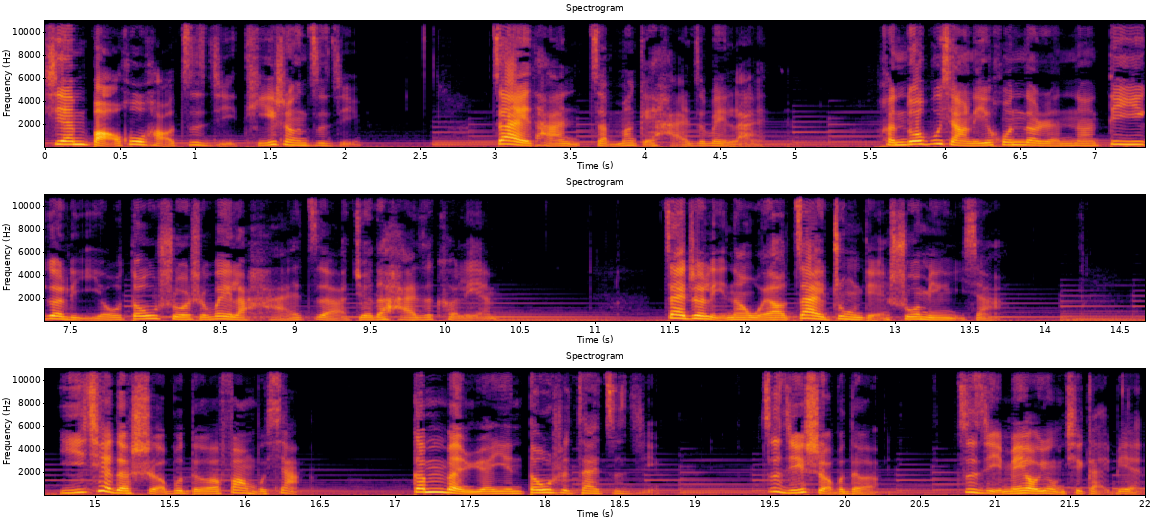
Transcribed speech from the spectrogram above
先保护好自己，提升自己，再谈怎么给孩子未来。很多不想离婚的人呢，第一个理由都说是为了孩子，觉得孩子可怜。在这里呢，我要再重点说明一下，一切的舍不得、放不下，根本原因都是在自己，自己舍不得，自己没有勇气改变，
